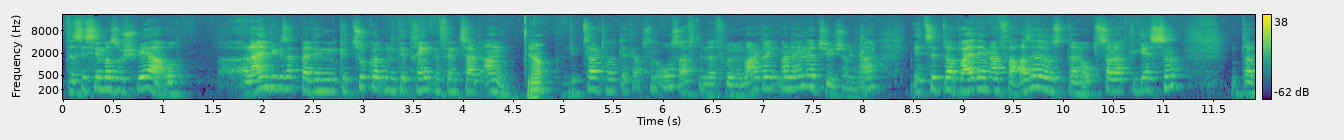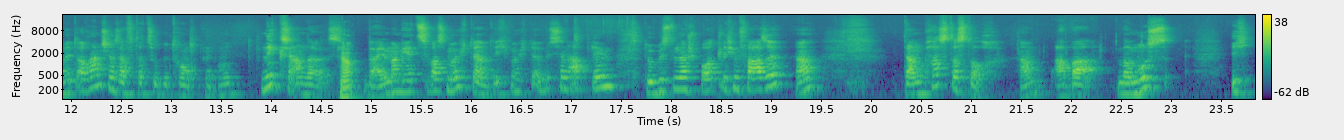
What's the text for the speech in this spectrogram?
das ist immer so schwer. Und allein, wie gesagt, bei den gezuckerten Getränken fängt es halt an. Ja. Gibt's halt heute gab es einen O-Saft in der Früh. Normal trinkt man Energy schon. Ne? Jetzt sind wir beide in einer Phase, du hast einen Obstsalat gegessen und da wird Orangensaft dazu getrunken und nichts anderes. Ja. Weil man jetzt was möchte und ich möchte ein bisschen abnehmen. Du bist in der sportlichen Phase, ja? dann passt das doch. Ja? Aber man muss, ich,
